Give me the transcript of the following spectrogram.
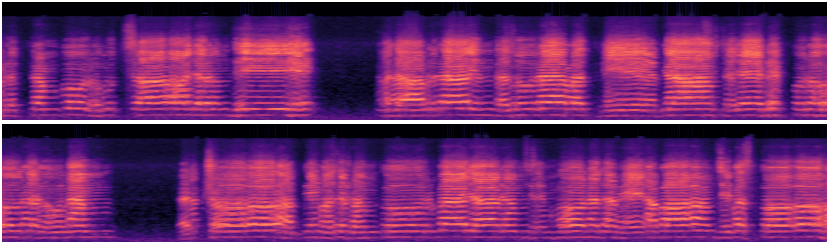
मृत्यम् पूर्वमुत्साजरन्धीः अजावृत इन्द्रसूरपत्नीर्याश्चयेभिः पुरोहूतनूनम् रक्षो अग्निमसुषम् पूर्वजानम् सिंहो न दमे अपाम् शिवस्तोः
